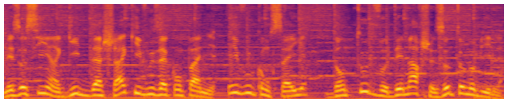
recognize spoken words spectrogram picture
mais aussi un guide d'achat qui vous accompagne et vous conseille dans toutes vos démarches automobiles.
